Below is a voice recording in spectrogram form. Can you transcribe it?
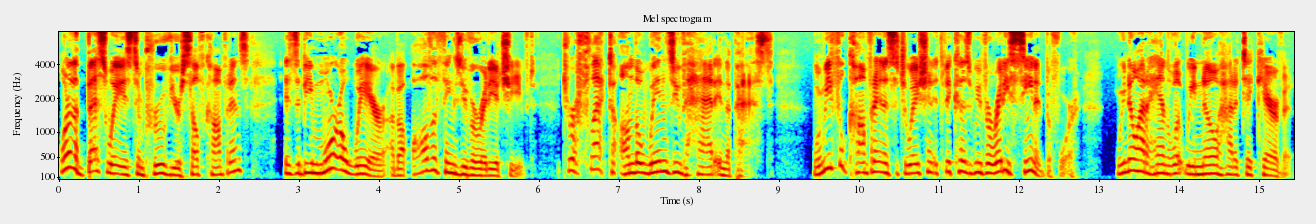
One of the best ways to improve your self confidence is to be more aware about all the things you've already achieved to reflect on the wins you've had in the past. When we feel confident in a situation, it's because we've already seen it before. We know how to handle it, we know how to take care of it.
